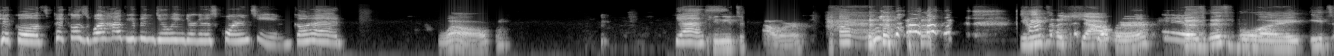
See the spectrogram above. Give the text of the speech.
Pickles? Pickles, what have you been doing during this quarantine? Go ahead. well Yes. he needs a shower Oh. he needs a shower because this boy eats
